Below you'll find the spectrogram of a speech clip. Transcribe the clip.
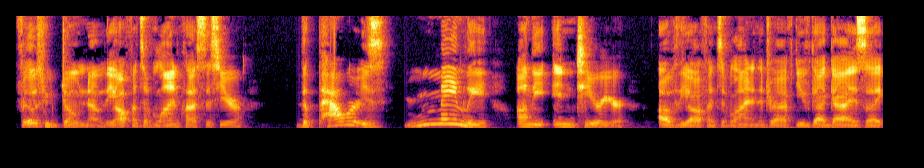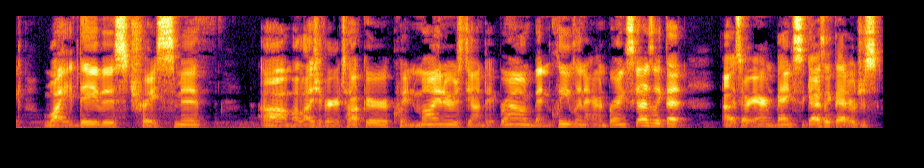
for those who don't know, the offensive line class this year, the power is mainly on the interior of the offensive line in the draft. You've got guys like Wyatt Davis, Trey Smith, um, Alijah Vera-Tucker, Quinn Meinerz, Deonte Brown, Ben Cleveland, Aaron Banks, guys like that. Uh, sorry, Aaron Banks, guys like that are just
